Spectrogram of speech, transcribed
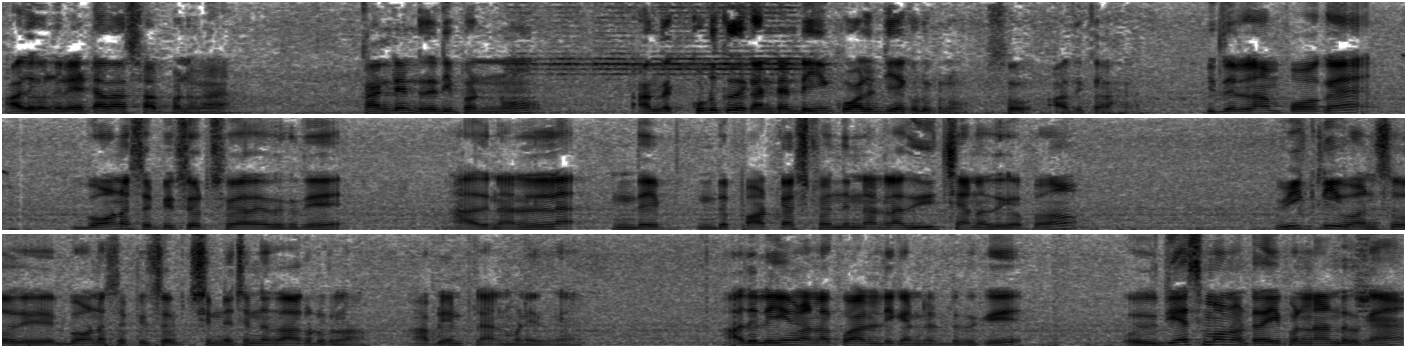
அது கொஞ்சம் லேட்டாக தான் ஸ்டார்ட் பண்ணுவேன். கண்டென்ட் ரெடி பண்ணணும். அந்த கொடுக்குற கண்டென்ட்டையும் குவாலிட்டியாக கொடுக்கணும். ஸோ அதுக்காக. இதெல்லாம் போக போனஸ் எபிசோட்ஸ் வேறு இருக்குது. அது நல்ல இந்த இந்த பாட்காஸ்ட் வந்து நல்லா ரீச் ஆனதுக்கப்புறம் வீக்லி ஒன்ஸ் ஒரு போனஸ் எபிசோட் சின்ன சின்னதாக கொடுக்கலாம் அப்படின்னு பிளான் பண்ணியிருக்கேன். அதுலேயும் நல்ல குவாலிட்டி கண்டென்ட் இருக்குது ஒரு வித்தியாசமாக ஒன்று ட்ரை பண்ணலான்னு இருக்கேன்.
